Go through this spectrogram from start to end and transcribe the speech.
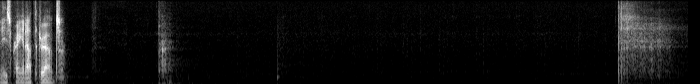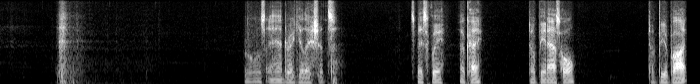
And he's bringing out the drones. Rules and regulations. It's basically okay. Don't be an asshole. Don't be a bot.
